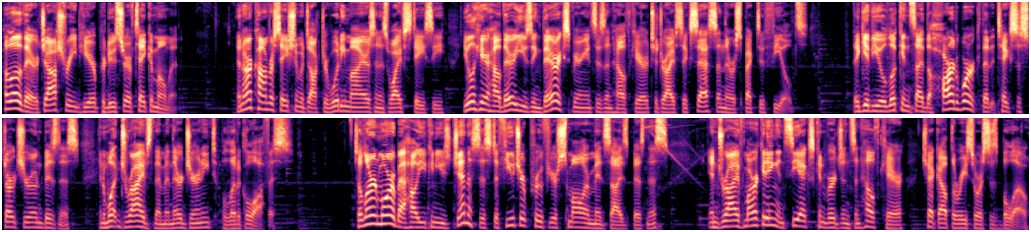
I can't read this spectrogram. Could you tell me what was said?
Hello there, Josh Reed here, producer of Take a Moment. In our conversation with Dr. Woody Myers and his wife Stacy, you'll hear how they're using their experiences in healthcare to drive success in their respective fields. They give you a look inside the hard work that it takes to start your own business and what drives them in their journey to political office. To learn more about how you can use Genesys to future proof your smaller mid sized business and drive marketing and CX convergence in healthcare, check out the resources below.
